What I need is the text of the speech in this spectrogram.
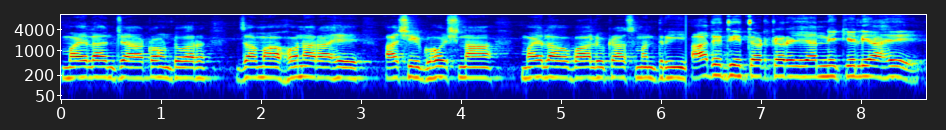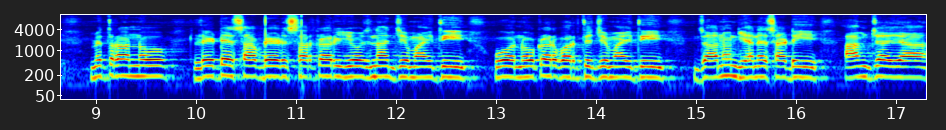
महिलांच्या अकाउंटवर जमा होणार आहे अशी घोषणा महिला व बालविकास मंत्री आदिती तटकरे यांनी केली आहे. मित्रांनो लेटेस्ट अपडेट सरकारी योजनांची माहिती व नोकर भरतीची माहिती जाणून घेण्यासाठी आमच्या या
